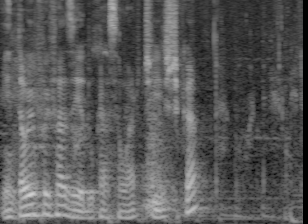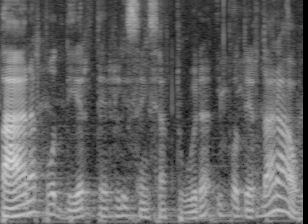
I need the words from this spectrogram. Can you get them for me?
Então eu fui fazer educação artística para poder ter licenciatura e poder dar aula.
